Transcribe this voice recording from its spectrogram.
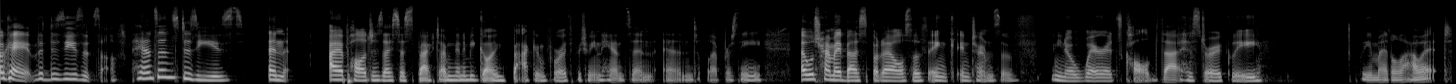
Okay, the disease itself. Hansen's disease, and I apologize. I suspect I'm going to be going back and forth between Hansen and leprosy. I will try my best, but I also think, in terms of you know where it's called that historically, we might allow it.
